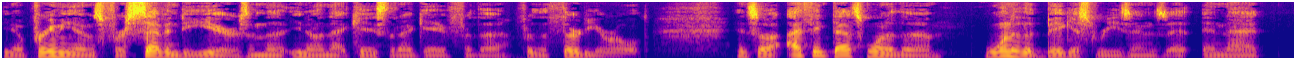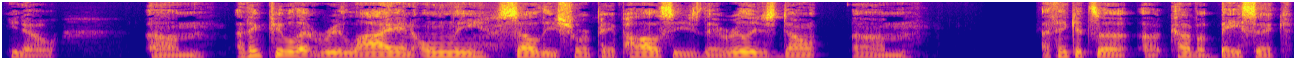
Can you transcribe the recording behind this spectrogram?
you know, premiums for 70 years. And the, you know, in that case that I gave for the, for the 30 year old. And so I think that's one of the, one of the biggest reasons in that, you know, um, I think people that rely and only sell these short pay policies, they really just don't. Um, I think it's a, a, kind of a basic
